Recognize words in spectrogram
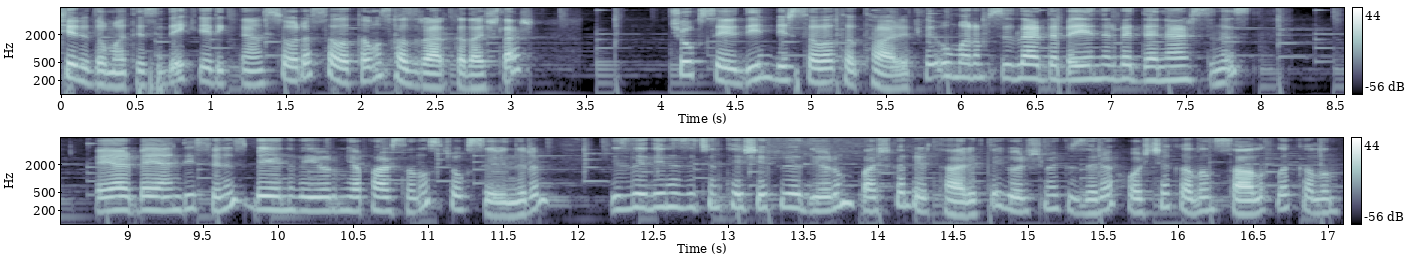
çeri domatesi de ekledikten sonra salatamız hazır arkadaşlar. Çok sevdiğim bir salata tarifi. Umarım sizler de beğenir ve denersiniz. Eğer beğendiyseniz beğeni ve yorum yaparsanız çok sevinirim. İzlediğiniz için teşekkür ediyorum. Başka bir tarifte görüşmek üzere. Hoşça kalın, sağlıkla kalın.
